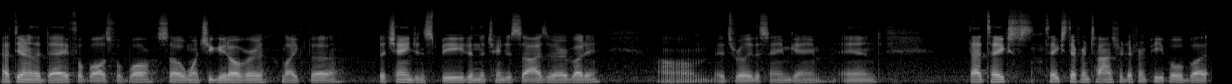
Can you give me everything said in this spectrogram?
at the end of the day, football is football. So once you get over like the the change in speed and the change of size of everybody, um, it's really the same game. And that takes takes different times for different people. But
